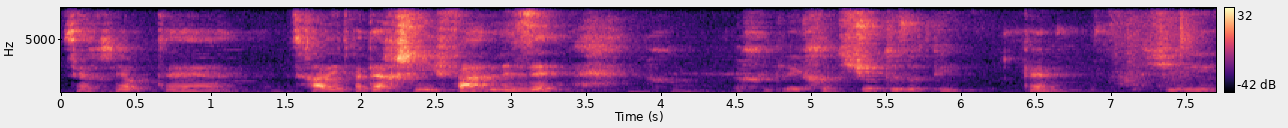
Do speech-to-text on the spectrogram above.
צריך להיות, אה, צריכה להתפתח שאיפה לזה. נכון, להתחדשות הזאת. כן. שהיא,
